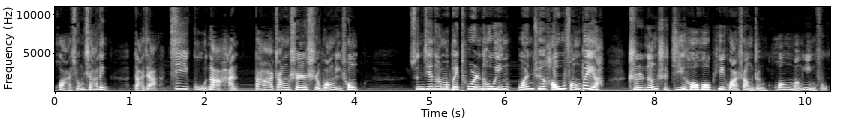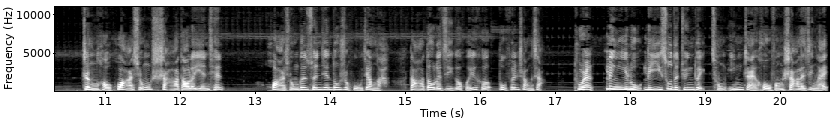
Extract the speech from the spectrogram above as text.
华雄下令，大家击鼓呐喊，大张声势往里冲。孙坚他们被突然偷营，完全毫无防备啊，只能是急吼吼披挂上阵，慌忙应付。正好华雄杀到了眼前，华雄跟孙坚都是虎将啊，打斗了几个回合，不分上下。突然，另一路李肃的军队从营寨后方杀了进来，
